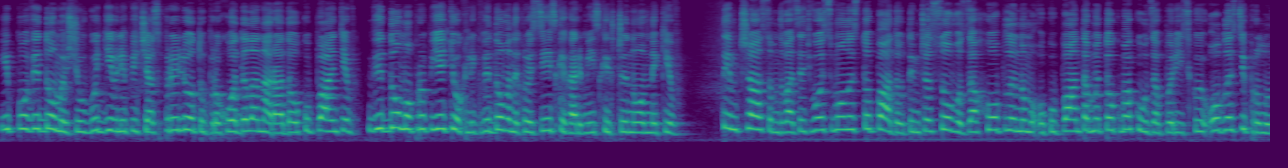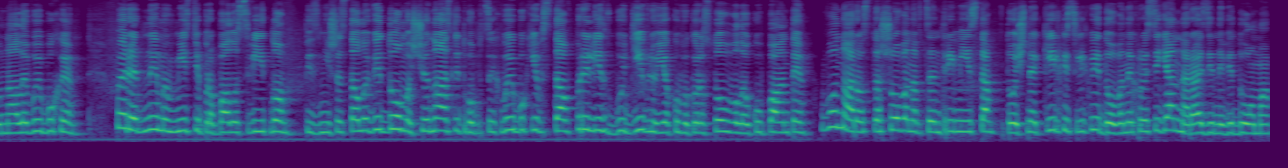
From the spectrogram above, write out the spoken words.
і повідомив, що в будівлі під час прильоту проходила нарада окупантів. Відомо про п'ятьох ліквідованих російських армійських чиновників. Тим часом, 28 листопада, у тимчасово захопленому окупантами Токмаку Запорізької області пролунали вибухи. Перед ними в місті пропало світло. Пізніше стало відомо, що наслідком цих вибухів став приліт в будівлю, яку використовували окупанти. Вона розташована в центрі міста. Точна кількість ліквідованих росіян наразі невідома.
